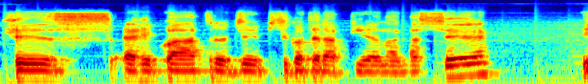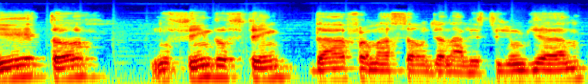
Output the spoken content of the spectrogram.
Fiz R4 de psicoterapia no HC e estou no fim do fim da formação de analista junguiano.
